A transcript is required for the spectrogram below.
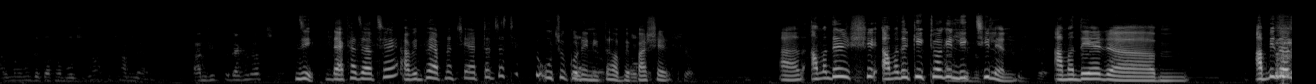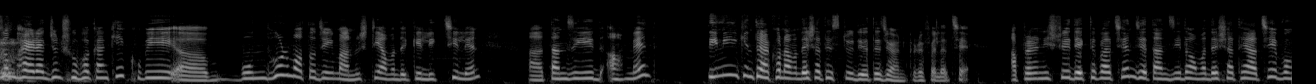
আল মাহমুদের কথা বলছিলাম আপনি সামনে আসুন। তানজিদকে দেখা যাচ্ছে? জি দেখা যাচ্ছে। আবিদ ভাই আপনার চেয়ারটা জাস্ট একটু উঁচু করে নিতে হবে পাশের। আমাদের সে আমাদেরকে একটু আগে লিখছিলেন। আমাদের আম, আবিদ আজম ভাইয়ের একজন শুভাকাঙ্ক্ষী খুবই বন্ধুর মতো যেই মানুষটি আমাদেরকে লিখছিলেন তানজিদ আহমেদ তিনি কিন্তু এখন আমাদের সাথে স্টুডিওতে জয়েন করে ফেলেছে। আপনারা নিশ্চয়ই দেখতে পাচ্ছেন যে তানজিদও আমাদের সাথে আছে এবং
